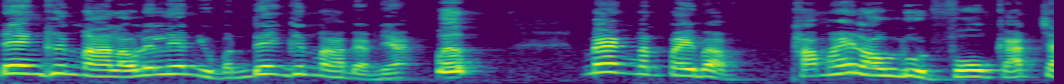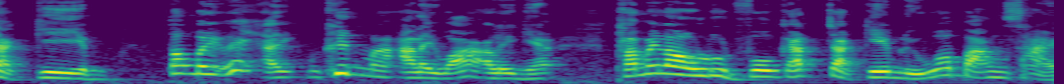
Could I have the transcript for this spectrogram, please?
เด้งขึ้นมาเราเล่นๆอยู่มันเด้งขึ้นมาแบบเนี้ยปุ๊บแม่งมันไปแบบทำให้เราหลุดโฟกัสจากเกม ต้องไปเอ้ยขึ้นมาอะไรวะอะไรเงี้ยทำให้เราหลุดโฟกัสจากเกมหรือว่าบางสาย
